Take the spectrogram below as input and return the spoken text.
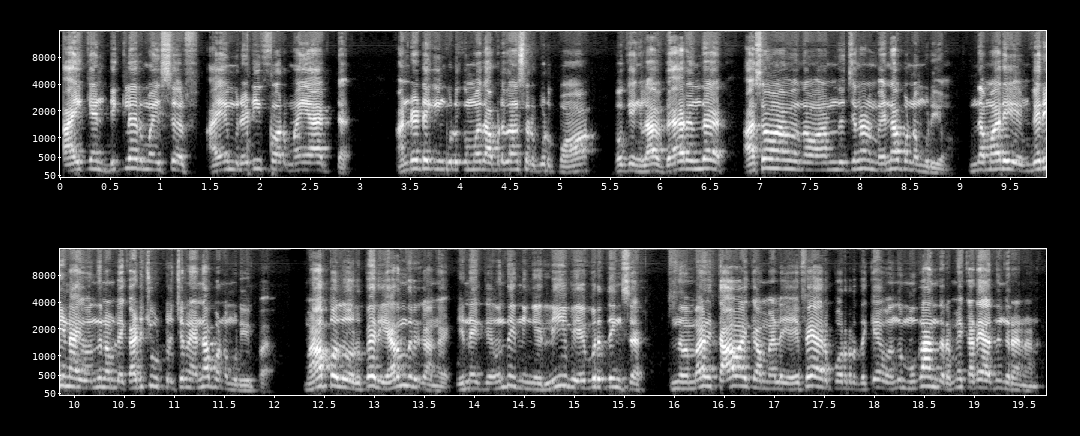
I can declare myself I am ready for my act undertaking கொடுக்கும்போது அப்படிதான் சார் கொடுப்போம். ஓகேங்களா வேற எந்த அசம்பாவிதம் வந்துச்சுன்னா நம்ம என்ன பண்ண முடியும்? இந்த மாதிரி வெறி நாய் வந்து நம்மளை கடிச்சு விட்டுருச்சுன்னா என்ன பண்ண முடியும் இப்ப? நாற்பது ஒரு பேர் இறந்துருக்காங்க. இன்னைக்கு வந்து நீங்க லீவ் எவ்ரி திங் சார் இந்த மாதிரி தாவாய்க்கா மேல எஃப்ஐஆர் போடுறதுக்கே வந்து முகாந்திரமே கிடையாதுங்கிறேன் நான்.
